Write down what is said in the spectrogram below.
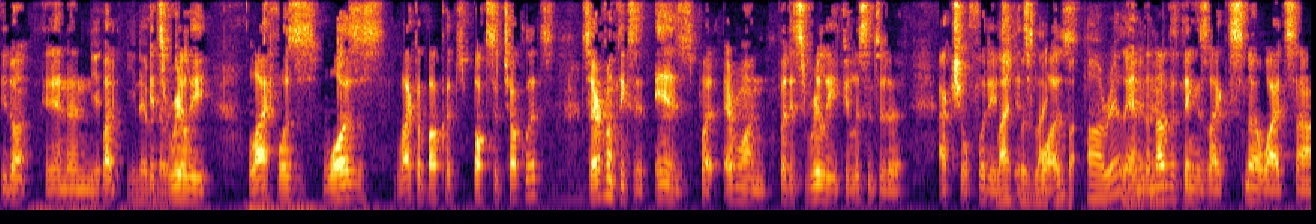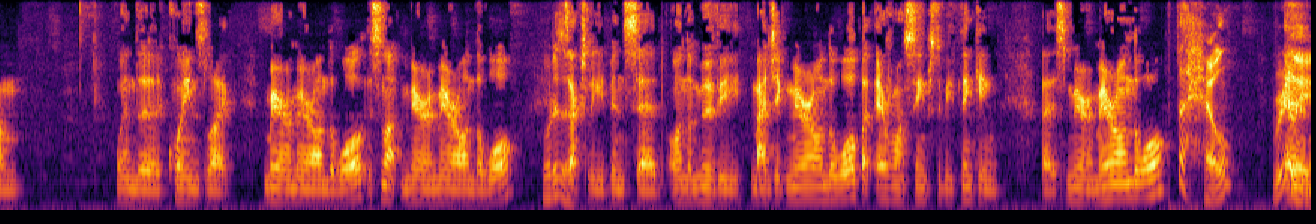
You don't, and then You- but you it's really life was was like a bucket, box of chocolates. So everyone thinks it is, but everyone, but it's really if you listen to the actual footage, Life it was like bu- oh really? and Okay. another thing is like Snow White's um, when the Queen's like mirror mirror on the wall. It's not mirror mirror on the wall. what is It's it? actually been said on the movie Magic Mirror on the Wall, but everyone seems to be thinking that it's Mirror Mirror on the Wall. what the hell? Really?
